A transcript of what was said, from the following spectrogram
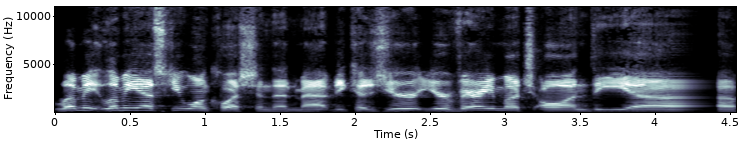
Let me let me ask you one question then, Matt, because you're you're very much on the uh,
